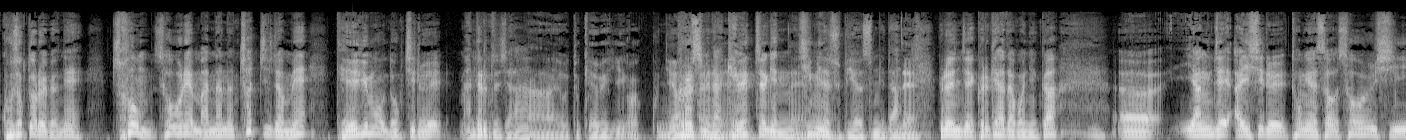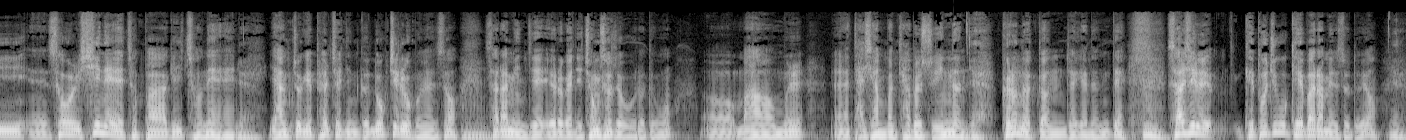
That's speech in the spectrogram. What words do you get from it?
고속도로변에 처음 서울에 만나는 첫 지점에 대규모 녹지를 만들어두자. 아, 이것도 계획이었군요. 그렇습니다. 네. 계획적인 네. 시민의 숲이었습니다. 네. 그래서 이제 그렇게 하다 보니까 어 양재 IC를 통해서 서울시 에, 서울 시내에 접하기 전에 예. 양쪽에 펼쳐진 그 녹지를 보면서 음. 사람이 이제 여러 가지 정서적으로도 어 마음을 에, 다시 한번 잡을 수 있는 예. 그런 어떤 저기가 됐는데 사실 개포지구 개발하면서도요. 예.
